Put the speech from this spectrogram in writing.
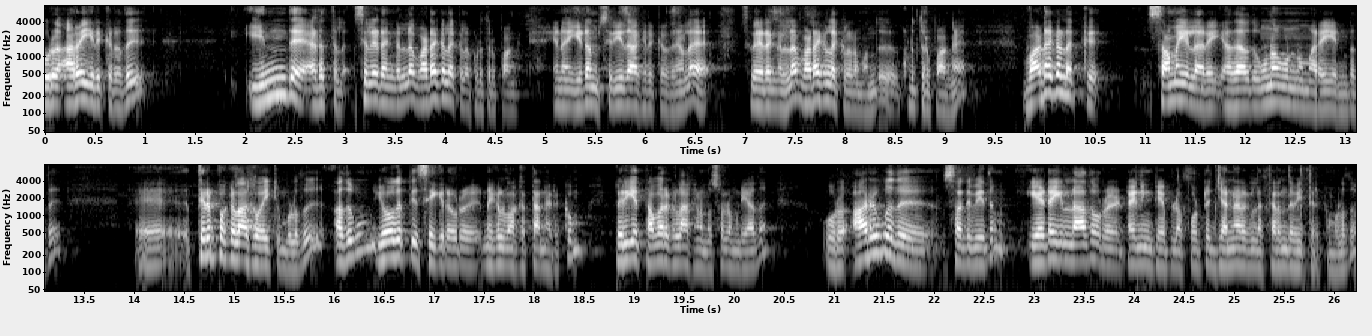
ஒரு அறை இருக்கிறது இந்த இடத்துல சில இடங்களில் வடகிழக்கில் கொடுத்துருப்பாங்க. ஏன்னா இடம் சிறியதாக இருக்கிறதுனால சில இடங்களில் வடகிழக்கில் நம்ம வந்து கொடுத்துருப்பாங்க. வடகிழக்கு சமையல் அறை அதாவது உணவு உண்ணும் அறை என்பது திறப்புகளாக வைக்கும் பொழுது அதுவும் யோகத்தை செய்கிற ஒரு நிகழ்வாகத்தான் இருக்கும். பெரிய தவறுகளாக நம்ம சொல்ல முடியாது. ஒரு அறுபது சதவீதம் எடையில்லாத ஒரு டைனிங் டேபிளை போட்டு ஜன்னல்களை திறந்து வைத்திருக்கும் பொழுது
